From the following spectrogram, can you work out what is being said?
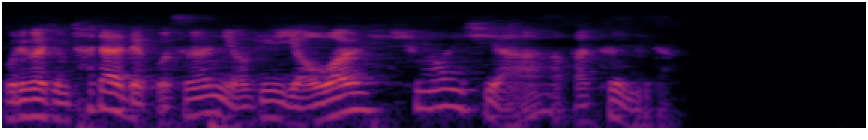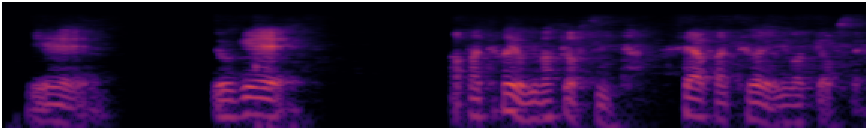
우리가 지금 찾아야 될 곳은 여기 여월 휴먼시아 아파트입니다. 예, 여기에 아파트가 여기밖에 없습니다. 새 아파트가 여기밖에 없어요.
